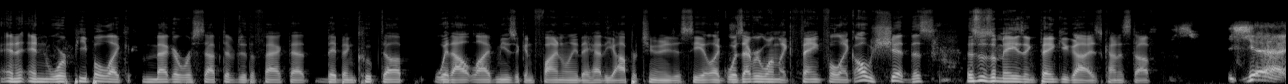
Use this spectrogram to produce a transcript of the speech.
And and were people like mega receptive to the fact that they've been cooped up without live music and finally they had the opportunity to see it? Like was everyone like thankful like, "Oh shit, this this is amazing. Thank you guys." kind of stuff? Yeah,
